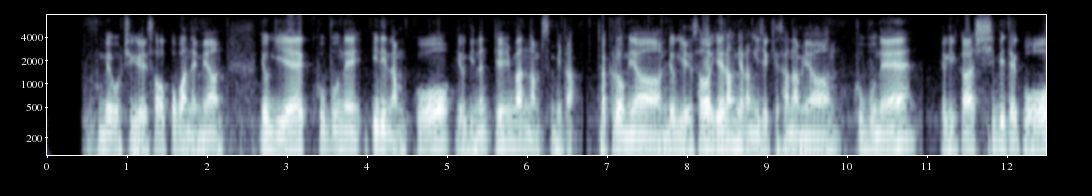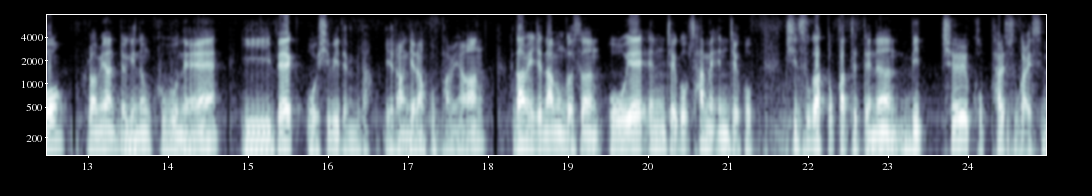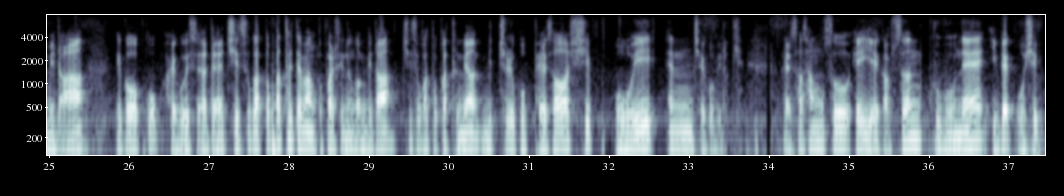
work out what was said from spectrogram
분배 법칙에서 뽑아내면 여기에 9분의 1이 남고 여기는 1만 남습니다. 자 그러면 여기에서 얘랑 얘랑 이제 계산하면 9분의 여기가 10이 되고 그러면 여기는 9분의 250이 됩니다. 얘랑 얘랑 곱하면 그 다음에 이제 남은 것은 5의 n제곱, 3의 n제곱 지수가 똑같을 때는 밑을 곱할 수가 있습니다. 이거 꼭 알고 있어야 돼. 지수가 똑같을 때만 곱할 수 있는 겁니다. 지수가 똑같으면 밑을 곱해서 15의 n제곱 이렇게. 그래서 상수 a의 값은 9분의 250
